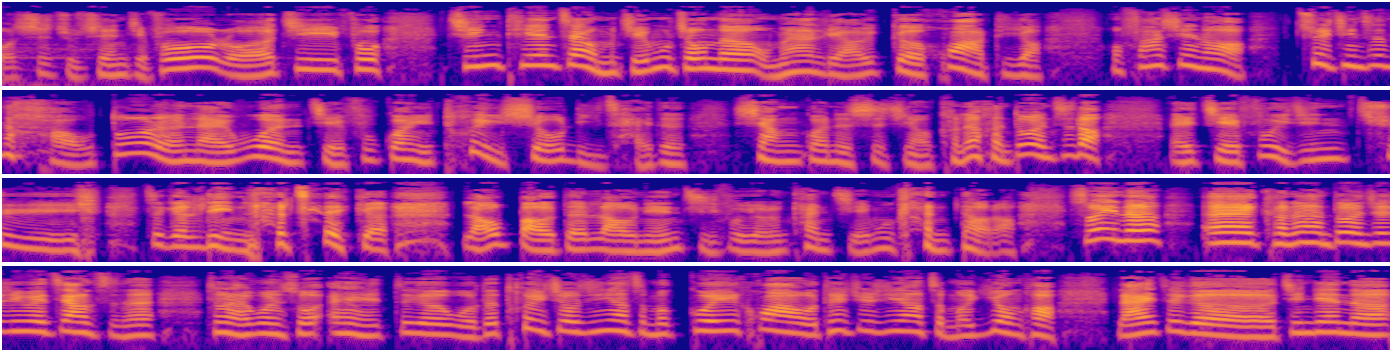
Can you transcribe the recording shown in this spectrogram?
我是主持人姐夫罗继夫。今天在我们节目中呢，我们要聊一个话题哦。我发现哦，最近真的好多人来问姐夫关于退休理财的相关的事情哦。可能很多人知道，哎，姐夫已经去这个领了这个劳保的老年给付，有人看节目看到了，所以呢，呃，可能很多人就是因为这样子呢，都来问说，哎，这个我的退休金要怎么规划？我退休金要怎么用？哈，来，这个今天呢，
